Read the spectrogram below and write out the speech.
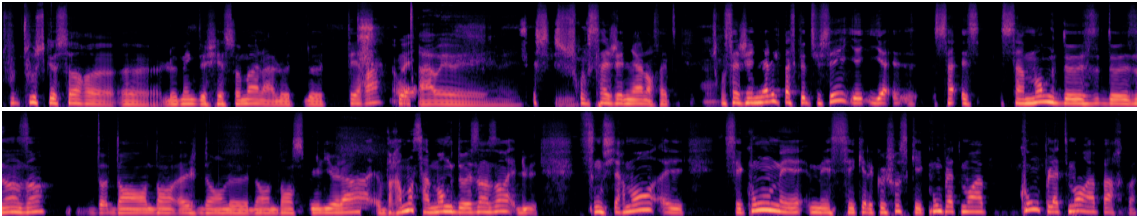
tout, tout ce que sort euh, euh, le mec de chez Soma, là, le, le Terra. Ouais. Ah ouais, ouais, ouais. Je trouve ça génial en fait. Je trouve ça génial parce que tu sais, il y a- il y a- ça, ça manque de, de zinzin dans, dans, dans, le, dans, dans ce milieu-là. Vraiment, ça manque de zinzin. Foncièrement, et c'est con, mais, mais c'est quelque chose qui est complètement complètement à part. Quoi.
